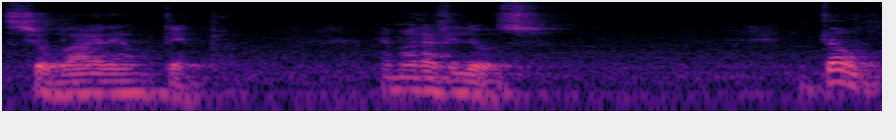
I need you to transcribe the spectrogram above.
Seu lar é um templo. É maravilhoso. Então,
